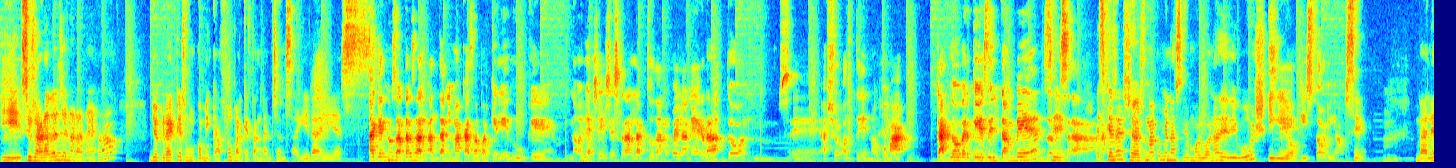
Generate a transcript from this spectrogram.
I si us agrada el gènere negre, jo crec que és un comicazo perquè t'enganxa en seguida i és... Aquest nosaltres el, el tenim a casa perquè l'Edu, que no, llegeix, és gran lector de novel·la negra, doncs eh, això el té, no? Com a cat lover que és ell també, doncs... Sí. eh, És que és això, és una combinació molt bona de dibuix i sí, guió. història. Sí, Mm. vale.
